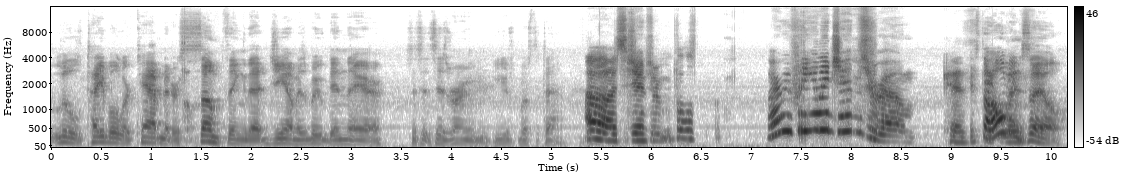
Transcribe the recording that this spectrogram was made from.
little table or cabinet or something that Jim has moved in there since it's his room used most of the time. Oh, it's Jim's room. Well, why are we putting him in Jim's room? Because It's the holding cell.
